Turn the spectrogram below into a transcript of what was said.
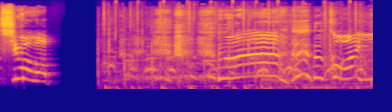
チワワ。うわー怖い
